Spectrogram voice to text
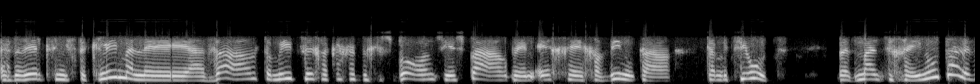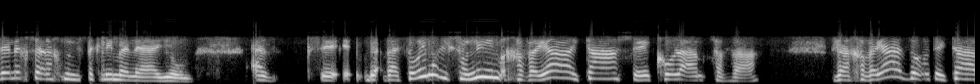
אז אריאל, כשמסתכלים על uh, העבר, תמיד צריך לקחת בחשבון שיש פער בין איך uh, חווינו את המציאות בזמן שחיינו אותה, לבין איך שאנחנו מסתכלים עליה היום. אז כש, בעשורים הראשונים החוויה הייתה שכל העם צבא, והחוויה הזאת הייתה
